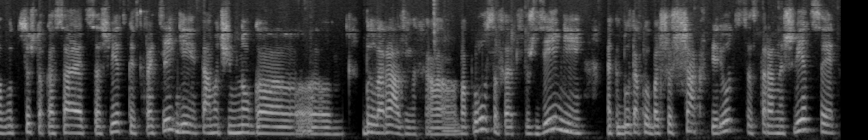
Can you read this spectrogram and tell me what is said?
а, вот все, что касается шведской стратегии, там очень много э, было разных а, вопросов и обсуждений. Это был такой большой шаг вперед со стороны Швеции.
